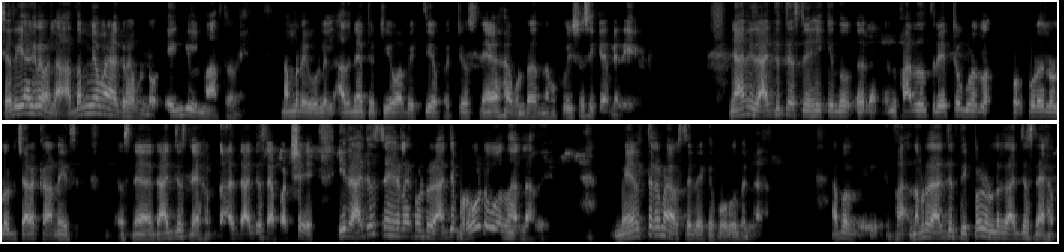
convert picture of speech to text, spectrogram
ചെറിയ ആഗ്രഹമല്ല അദമ്യമായ ആഗ്രഹമുണ്ടോ? എങ്കിൽ മാത്രമേ നമ്മുടെ ഉള്ളിൽ അതിനെപ്പറ്റിയോ ആ വ്യക്തിയെ പറ്റിയോ സ്നേഹമുണ്ടോ എന്ന് നമുക്ക് വിശ്വസിക്കാൻ കഴിയുകയുള്ളൂ. ഞാൻ ഈ രാജ്യത്തെ സ്നേഹിക്കുന്നു ഭാരതത്തിൽ ഏറ്റവും കൂടുതൽ കൂടുതലുള്ള ഒരു ചരക്കാണ് ഈ രാജ്യസ്നേഹം രാജ്യസ്നേഹം. പക്ഷേ ഈ രാജ്യസ്നേഹികളെ കൊണ്ട് രാജ്യം പുറകോട്ട് പോകുന്നതല്ലാതെ മേൽത്തരമായ അവസ്ഥയിലേക്ക് പോകുന്നില്ല. അപ്പം നമ്മുടെ രാജ്യത്ത് ഇപ്പോഴുള്ള രാജ്യസ്നേഹം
